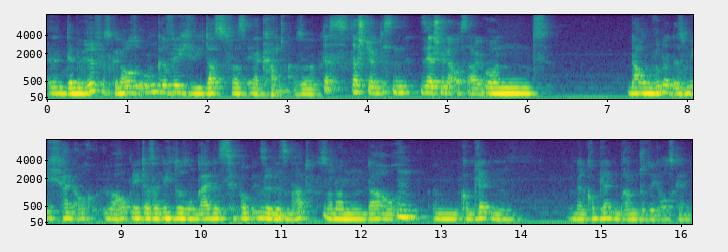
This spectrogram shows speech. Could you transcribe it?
der Begriff ist genauso ungriffig wie das, was er kann. Also Das, das stimmt, das ist eine sehr schöne Aussage. und darum wundert es mich halt auch überhaupt nicht, dass er nicht nur so ein reines Hip-Hop-Inselwissen hat, sondern da auch Mhm. im kompletten, in der kompletten Branche sich auskennt.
